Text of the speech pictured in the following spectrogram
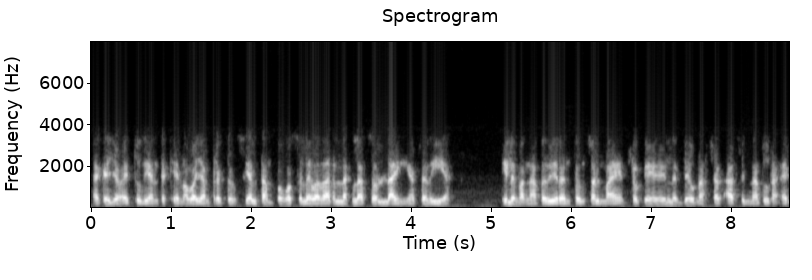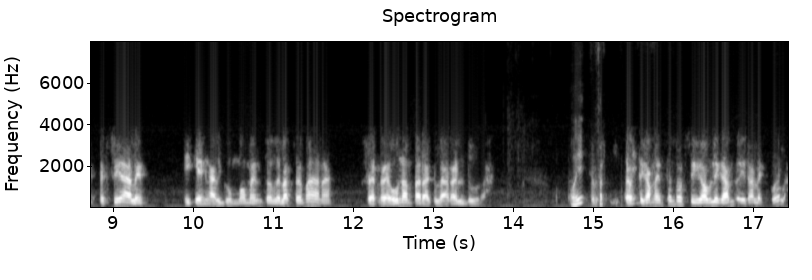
aquellos estudiantes que no vayan presencial tampoco se le va a dar la clase online ese día y le van a pedir entonces al maestro que les dé unas asignaturas especiales y que en algún momento de la semana se reúnan para aclarar dudas. Oye, prácticamente nos sigue obligando a ir a la escuela.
